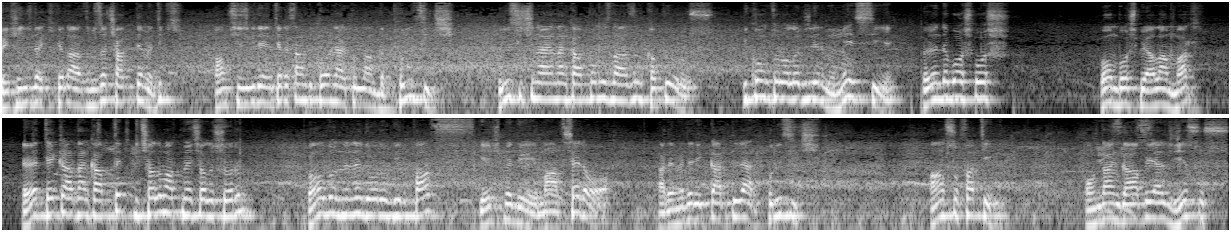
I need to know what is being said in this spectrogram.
5. dakikada ağzımıza çak demedik. Tam çizgide enteresan bir korner kullandı. Pulisic. Pulisic'in ayağından kapmamız lazım. Kapıyoruz. Bir kontrol olabilir mi? Messi. Önünde boş boş. Bomboş bir alan var. Evet tekrardan kaptık. Bir çalım atmaya çalışıyorum. Ronaldo'nun önüne doğru bir pas. Geçmedi. Marcelo. Kademede dikkatliler. Pulisic. Ansu Fati. Ondan Gabriel Jesus.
